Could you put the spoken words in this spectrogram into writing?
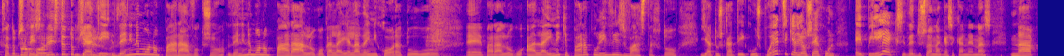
θα το ψηφίσετε. προχωρήστε το ψηφίζουμε. Γιατί δεν είναι μόνο παράδοξο, δεν είναι μόνο παράλογο. Καλά, η Ελλάδα είναι η χώρα του ε, παράλογου, αλλά είναι και πάρα πολύ δυσβάσταχτο για τους κατοίκους που έτσι κι αλλιώς έχουν επιλέξει, δεν τους το ανάγκασε κανένας, να,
